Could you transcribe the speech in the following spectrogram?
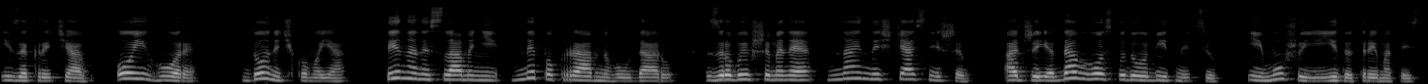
і закричав Ой, горе, донечко моя, ти нанесла мені непоправного удару, зробивши мене найнещаснішим, адже я дав Господу обітницю і мушу її дотриматись.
